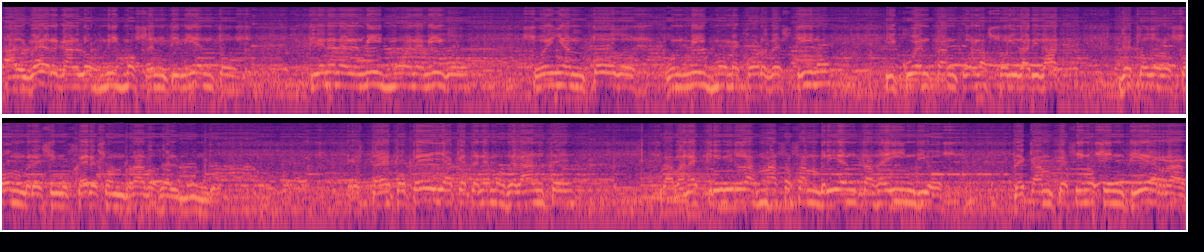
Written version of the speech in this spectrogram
albergan los mismos sentimientos, tienen el mismo enemigo, sueñan todos un mismo mejor destino y cuentan con la solidaridad de todos los hombres y mujeres honrados del mundo. Esta epopeya que tenemos delante la van a escribir las masas hambrientas de indios, de campesinos sin tierras,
